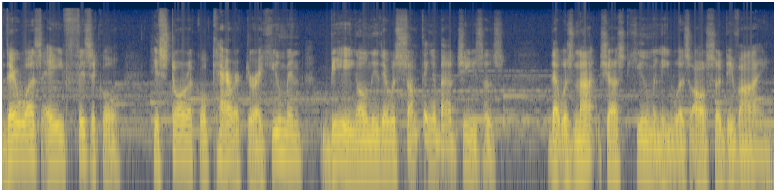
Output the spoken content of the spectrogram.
there was a physical, historical character, a human being, only there was something about Jesus that was not just human, he was also divine.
